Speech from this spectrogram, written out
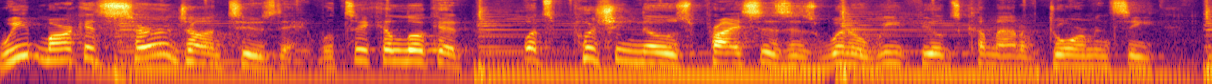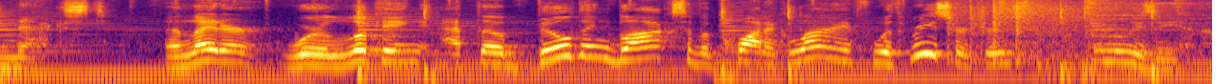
Wheat markets surge on Tuesday. We'll take a look at what's pushing those prices as winter wheat fields come out of dormancy next. And later, we're looking at the building blocks of aquatic life with researchers in Louisiana.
